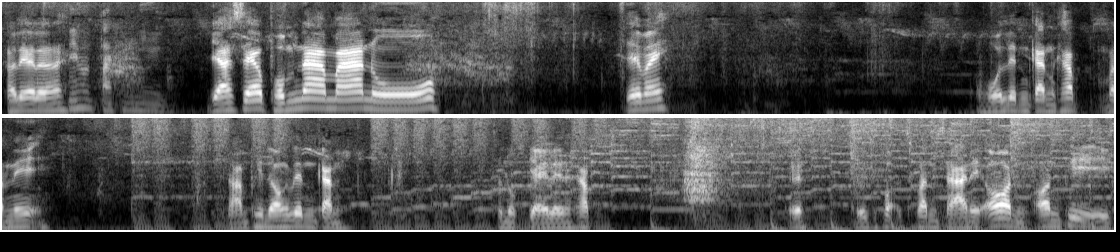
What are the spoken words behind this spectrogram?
เขาเรียกอะไรนะนี่ผมตัดแค่นี้เองอย่าแซวผมหน้าม้าหนูใช่ไหมโอ้โหเล่นกันครับ วันนี้สามพี่น้องเล่นกัน สนุกใหญ่เลยนะครับ เอ๊ะโดยเฉพาะสุพรรณษานี่อ้อนอ้อนพี่อีก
